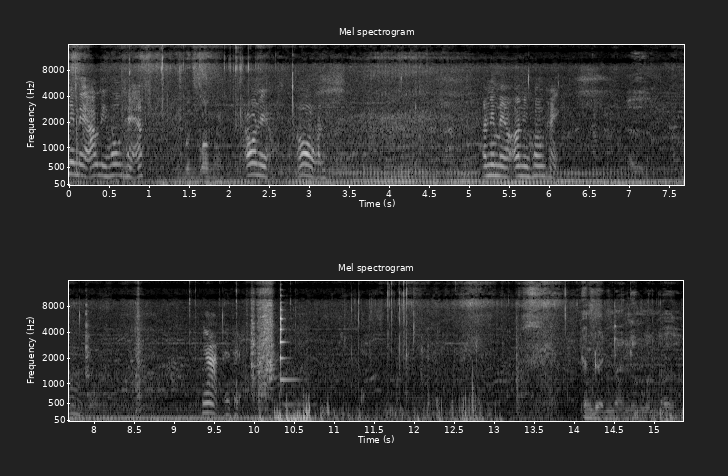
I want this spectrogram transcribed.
นี่แม่เอานี่ห้องแหเบิ่งกล้องเอาเนี่ยเอาออกกันอันนี้แมวอันนี้ห้องไห้เออยากเลยเด็ยังเดินเดินลืมมึงเออขออ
